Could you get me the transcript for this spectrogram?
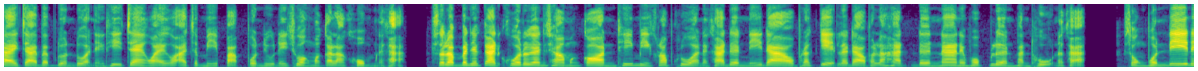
รายจ่ายแบบด่วน ๆ อย่างที่แจ้งไว้ก็อาจจะมีปรับปนอยู่ในช่วงมกราคมนะคะ สำหรับบรรยากาศครัวเรือนชาวมังกรที่มีครอบครัวนะคะ เดือนนี้ดาวพระเกตและดาวพระหัสเดินหน้าในภพเรือนพันธุนะคะ ส่งผลดีใน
